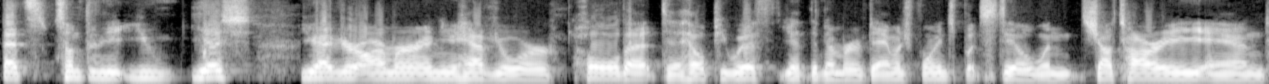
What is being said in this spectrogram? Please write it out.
that's something that you yes you have your armor and you have your hull that to help you with you the number of damage points, but still when Shaltari and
